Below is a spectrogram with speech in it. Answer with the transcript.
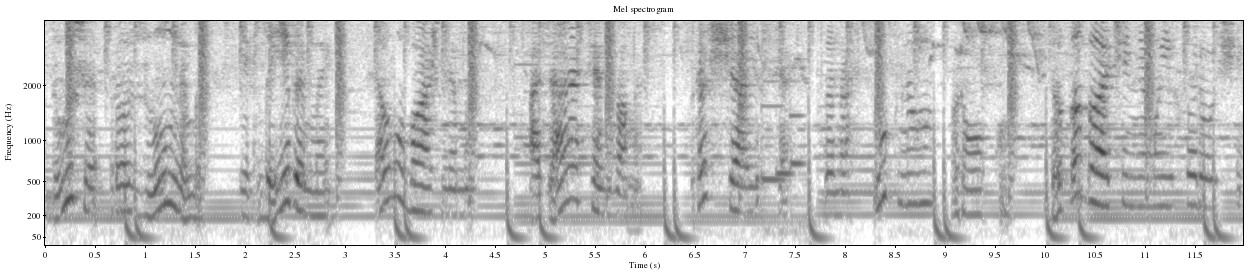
дуже розумними, вітливими та уважними. А зараз я з вами прощаюся до наступного року. До побачення, мої хороші!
